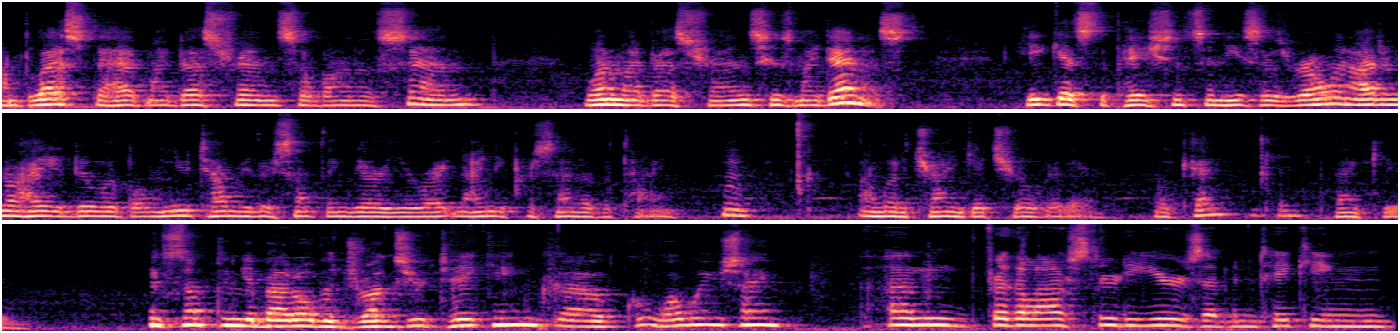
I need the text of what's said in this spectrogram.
I'm blessed to have my best friend Silvano Sen, one of my best friends, who's my dentist. He gets the patients and he says, Rowen, I don't know how you do it, but when you tell me there's something there, you're right 90% of the time. Hmm. I'm going to try and get you over there. Okay? Okay. Thank you. And something about all the drugs you're taking. Uh, what were you saying? Um, for the last 30 years, I've been taking.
